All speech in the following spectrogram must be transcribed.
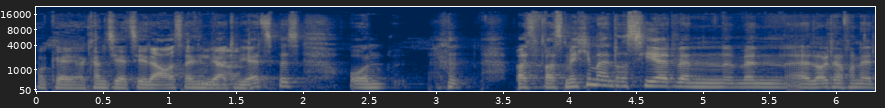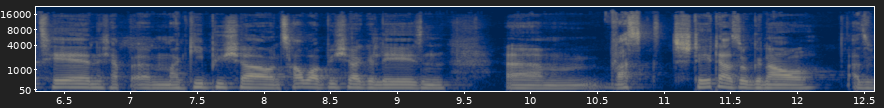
Okay, da kann sich jetzt jeder ausrechnen, wie alt du jetzt bist. Und was, was mich immer interessiert, wenn, wenn äh, Leute davon erzählen, ich habe ähm, Magiebücher und Zauberbücher gelesen, ähm, was steht da so genau? Also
